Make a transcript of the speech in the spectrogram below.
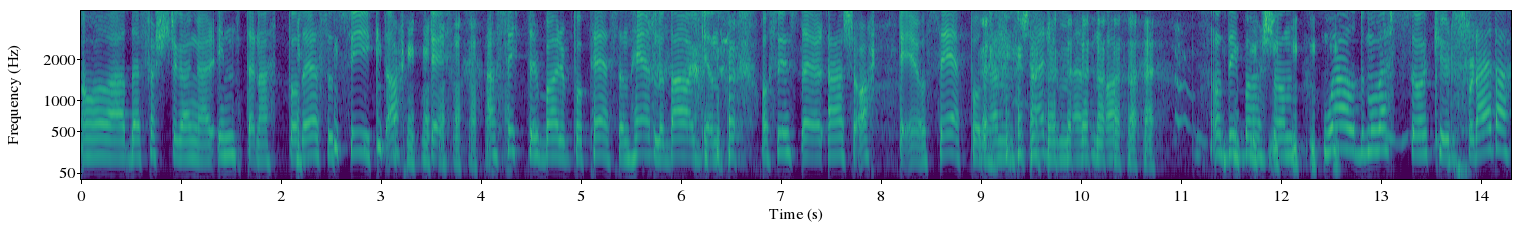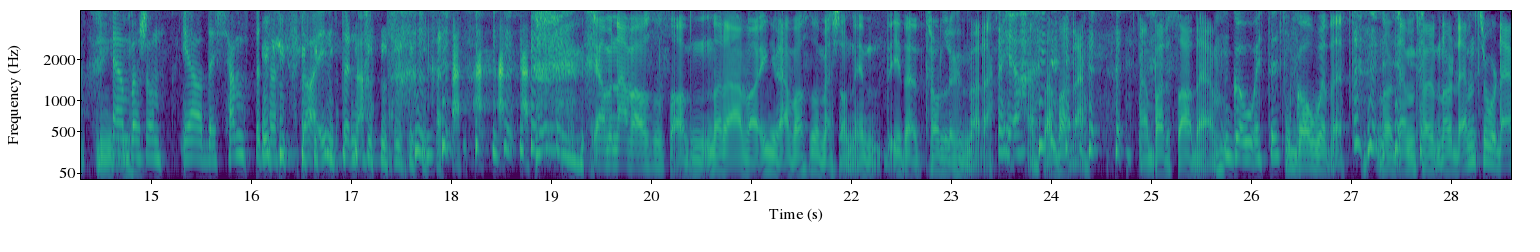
Og det er første gang jeg har internett, og det er så sykt artig. Jeg sitter bare på PC-en hele dagen og syns det er så artig å se på den skjermen. Og, og de bare sånn Wow, det må være så kult for deg, da. Jeg bare sånn Ja, det er kjempetøft å ha internett. Ja, men jeg var også sånn når jeg var yngre. Jeg var også mer sånn in, i det trollehumøret. Ja. Altså, jeg, bare, jeg bare sa det. Go with it. Go with it. Når de, når de tror det,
